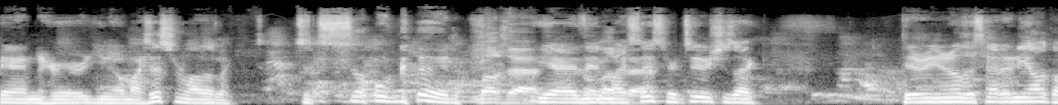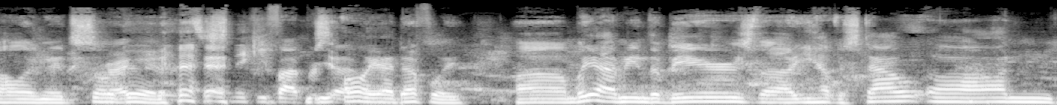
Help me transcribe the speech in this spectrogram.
and her, you know, my sister-in-law, they're like, it's so good. Love that. Yeah, and then my that. sister too. She's like, didn't even know this had any alcohol in it. It's so Right? good. It's a sneaky five percent. oh yeah, definitely. Um, but yeah, I mean the beers. Uh, you have a stout uh, on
